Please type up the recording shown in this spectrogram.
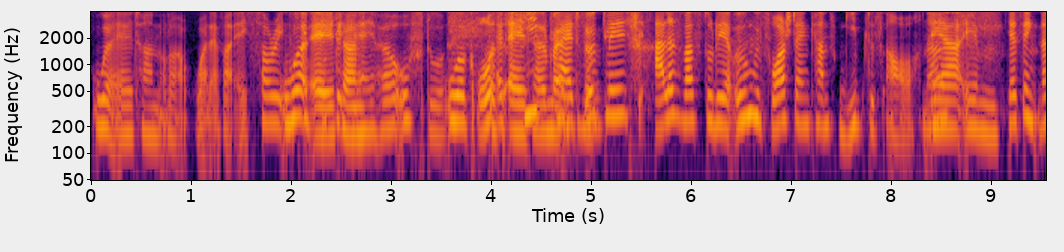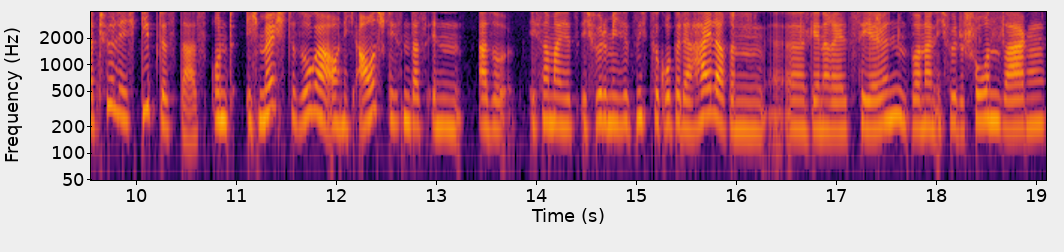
Ureltern oder whatever. Ey, sorry. Ureltern. Wirklich, ey, hör auf, du. Urgroßeltern. Es gibt halt du? wirklich alles, was du dir irgendwie vorstellen kannst, gibt es auch. Ne? Ja, eben. Deswegen, natürlich gibt es das. Und ich möchte sogar auch nicht ausschließen, dass in, also ich sag mal jetzt, ich würde mich jetzt nicht zur Gruppe der Heilerinnen äh, generell zählen, sondern ich würde schon sagen,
